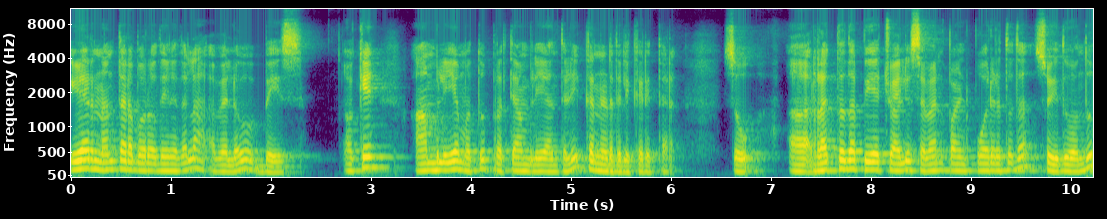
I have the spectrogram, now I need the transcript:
ಏಳರ ನಂತರ ಬರೋದೇನಿದೆಲ್ಲ ಅವೆಲ್ಲವೂ ಬೇಸ್ ಓಕೆ ಆಮ್ಲೀಯ ಮತ್ತು ಪ್ರತ್ಯಾಮ್ಲೀಯ ಅಂತೇಳಿ ಕನ್ನಡದಲ್ಲಿ ಕರೀತಾರೆ. ಸೊ ರಕ್ತದ P H value seven point four ಇರ್ತದೆ. ಸೊ ಇದು ಒಂದು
